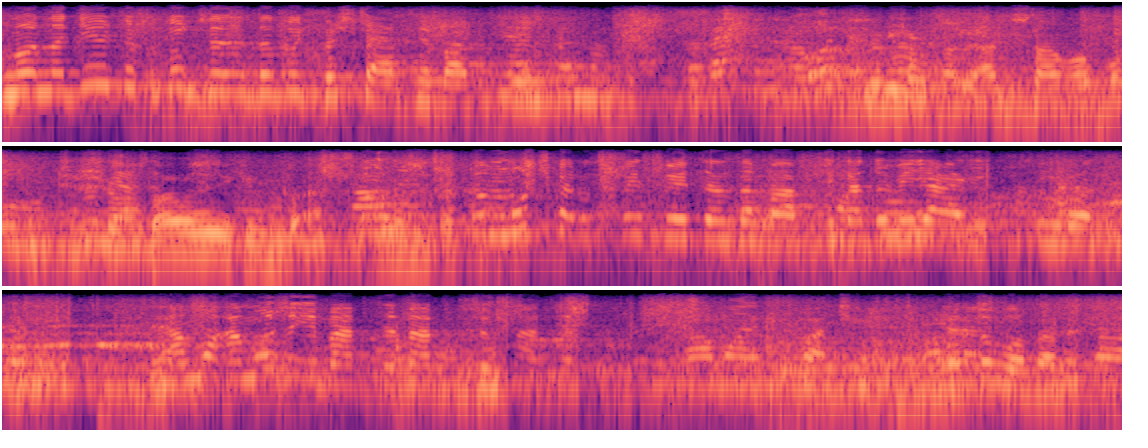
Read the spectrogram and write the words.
Ну, надіюся, що тут вже дадуть без черги бабці. Слава Богу, чи що? Слава віки. Внучка розписується за бабцю, яка довіряє свій розпис. А, мо- а може і бабця, бабцю мати. А мене побачив. Отого бабця.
